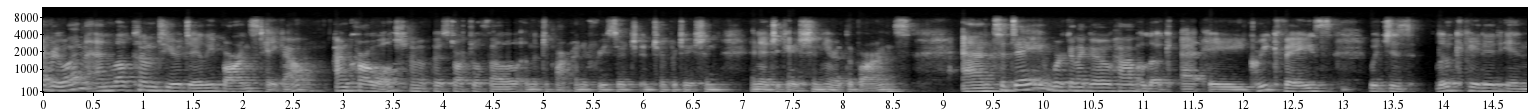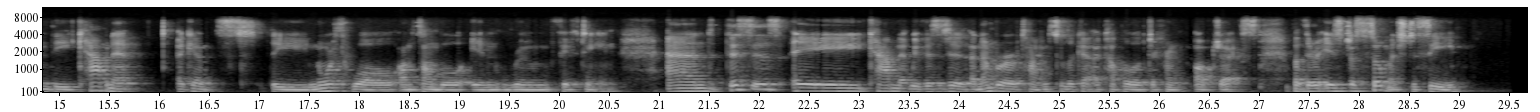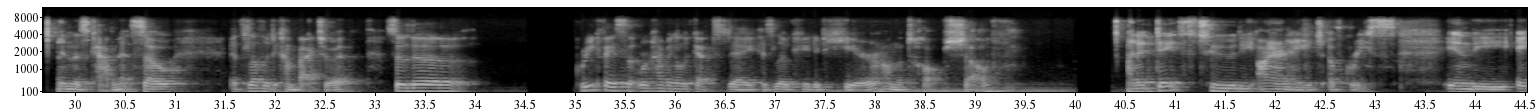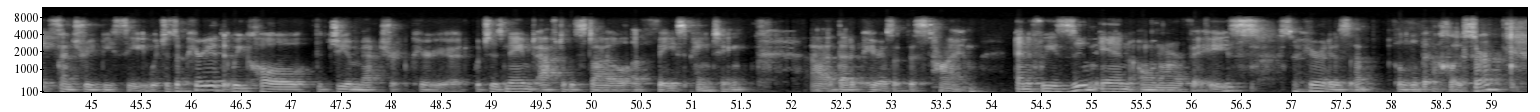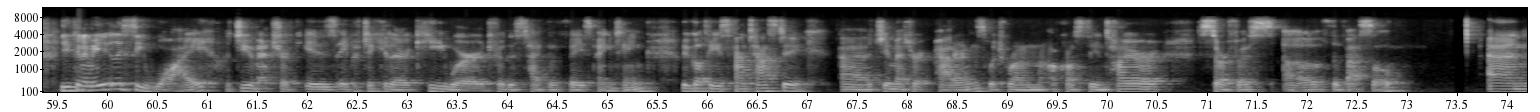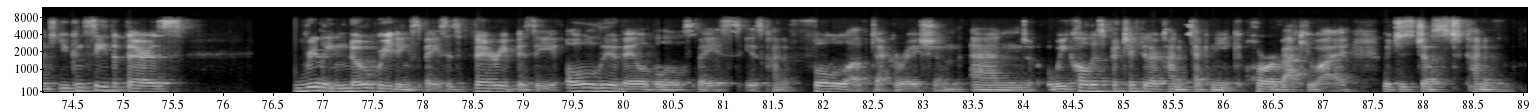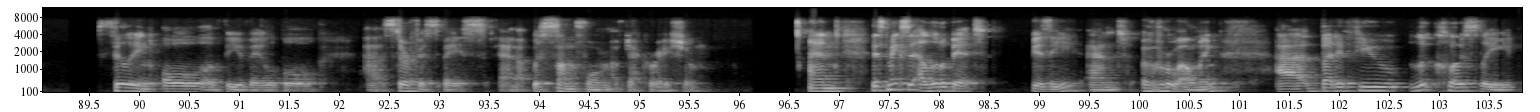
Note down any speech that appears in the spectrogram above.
Hi, everyone, and welcome to your daily Barnes Takeout. I'm Carl Walsh. I'm a postdoctoral fellow in the Department of Research, Interpretation, and Education here at the Barnes. And today we're going to go have a look at a Greek vase, which is located in the cabinet against the north wall ensemble in room 15. And this is a cabinet we visited a number of times to look at a couple of different objects, but there is just so much to see in this cabinet. So it's lovely to come back to it. So the Greek vase that we're having a look at today is located here on the top shelf. And it dates to the Iron Age of Greece in the 8th century BC, which is a period that we call the geometric period, which is named after the style of vase painting uh, that appears at this time. And if we zoom in on our vase, so here it is up a little bit closer, you can immediately see why geometric is a particular keyword for this type of vase painting. We've got these fantastic uh, geometric patterns which run across the entire surface of the vessel. And you can see that there's really no breathing space. It's very busy. All the available space is kind of full of decoration. And we call this particular kind of technique horror vacui, which is just kind of filling all of the available uh, surface space uh, with some form of decoration. And this makes it a little bit busy and overwhelming. Uh, but if you look closely,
